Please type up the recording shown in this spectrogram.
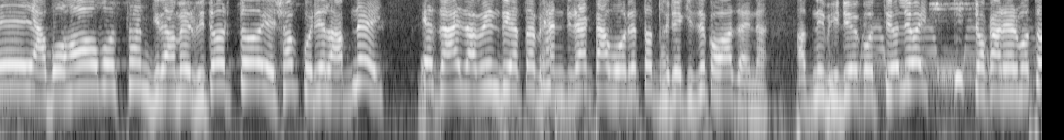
এই আবহাওয়া অবস্থান গ্রামের ভিতর তো এসব করে লাভ নেই। এ যাই যাবেন দুই একটা ভ্যান ট্রাক ওরে তো ধরে কিছু কওয়া যায় না। আপনি ভিডিও করতে হলে ওই টিকটকারের মতো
